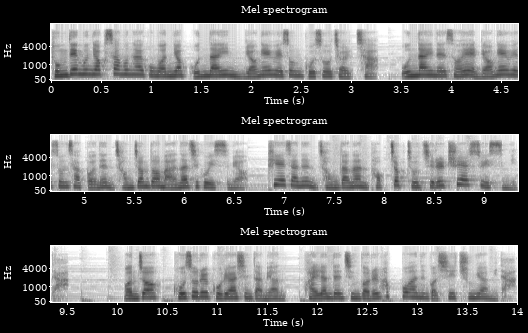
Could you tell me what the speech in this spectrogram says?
동대문역 사문화공원역 온라인 명예훼손 고소 절차 온라인에서의 명예훼손 사건은 점점 더 많아지고 있으며 피해자는 정당한 법적 조치를 취할 수 있습니다. 먼저 고소를 고려하신다면 관련된 증거를 확보하는 것이 중요합니다.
